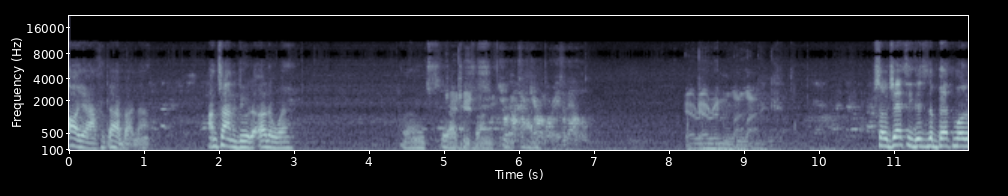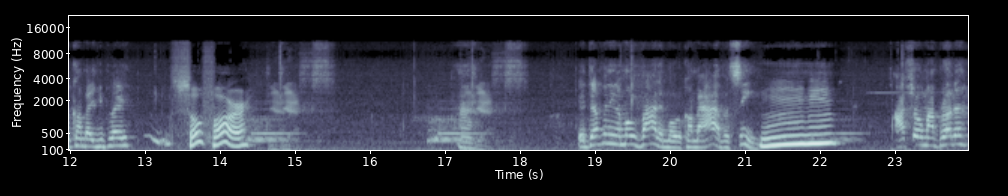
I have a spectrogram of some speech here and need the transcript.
Oh yeah, I forgot about that. I'm trying to do it the other way. Let me see if I can find it. Aaron Black. So Jesse, this is the best Mortal Kombat you play? So far, Yes. Uh, Yes. it's definitely the most violent Mortal Kombat I ever seen. mm-hmm. I showed my brother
